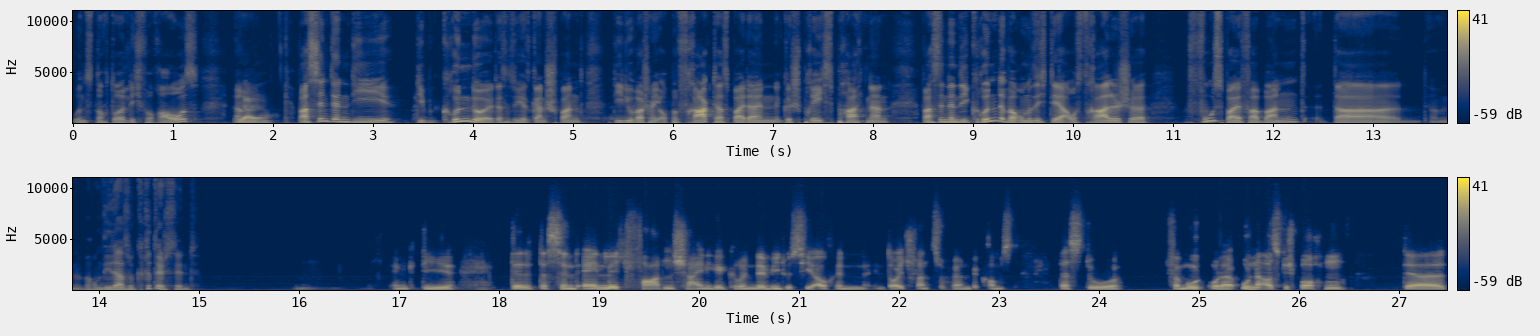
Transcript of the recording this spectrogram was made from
uns noch deutlich voraus. Ähm, Ja, ja. Was sind denn die, die Gründe, das ist natürlich jetzt ganz spannend, die du wahrscheinlich auch befragt hast bei deinen Gesprächspartnern. Was sind denn die Gründe, warum sich der australische Fußballverband da, warum die da so kritisch sind? Denke, die, de- das sind ähnlich fadenscheinige Gründe, wie du sie auch in, in Deutschland zu hören bekommst, dass du vermut oder unausgesprochen der,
